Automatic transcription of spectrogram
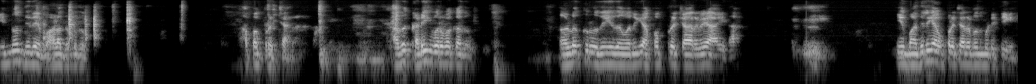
ಇನ್ನೊಂದಿದೆ ಬಹಳ ದೊಡ್ಡದು. ಅಪಪ್ರಚಾರ. ಅದು ಕಡೆಗೆ ಬರ್ಬೇಕದು. ಅಳುಕು ಹೃದಯದವನಿಗೆ ಅಪಪ್ರಚಾರವೇ ಆಯುಧ ಈ ಮೊದಲಿಗೆ ಅಪಪ್ರಚಾರ ಈಗ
